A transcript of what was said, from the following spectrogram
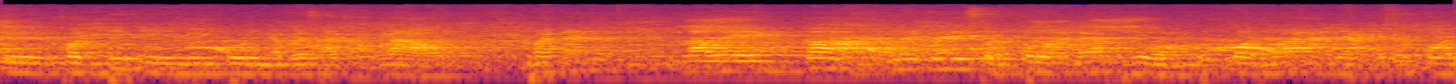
คือคนที่มีบุญคุณกับบริษัทของเรา เพราะฉะนั้นเราเองก็ด้วยด้วยส่วนตัวนะครับห่วงทุกคนว่าอยากให้ทุกคน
